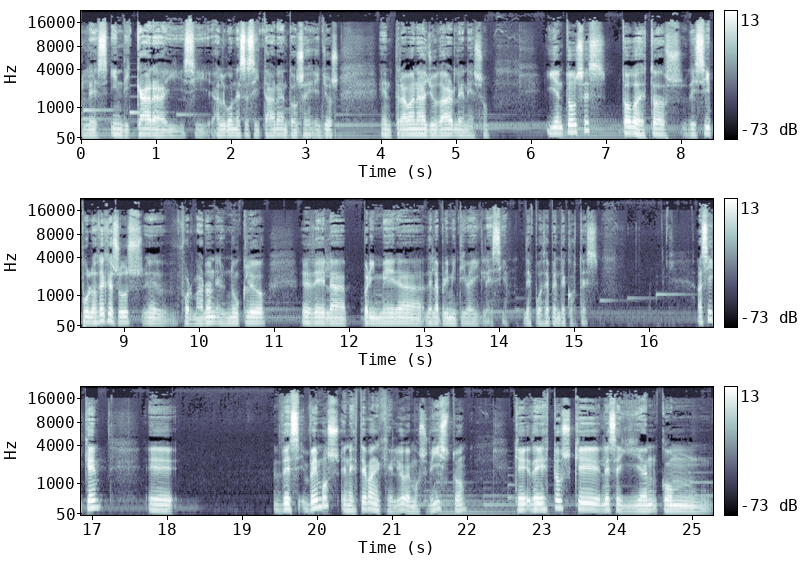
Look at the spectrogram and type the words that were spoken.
les indicara y si algo necesitara, entonces ellos entraban a ayudarle en eso. Y entonces todos estos discípulos de Jesús eh, formaron el núcleo de la primera, de la primitiva iglesia, después de Pentecostés. Así que eh, vemos en este Evangelio, hemos visto que de estos que le seguían con,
